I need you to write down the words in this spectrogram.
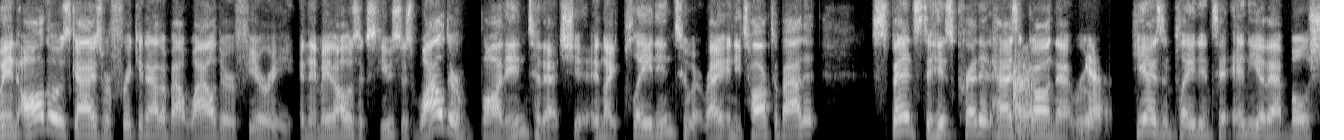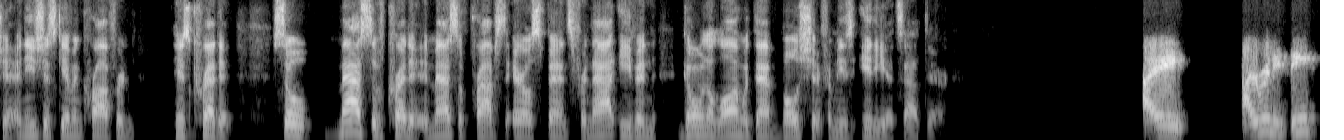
when all those guys were freaking out about Wilder Fury and they made all those excuses, Wilder bought into that shit and like played into it, right? And he talked about it. Spence, to his credit, hasn't uh, gone that route. yeah, He hasn't played into any of that bullshit, and he's just giving Crawford his credit. So massive credit and massive props to Errol Spence for not even going along with that bullshit from these idiots out there. I I really think,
